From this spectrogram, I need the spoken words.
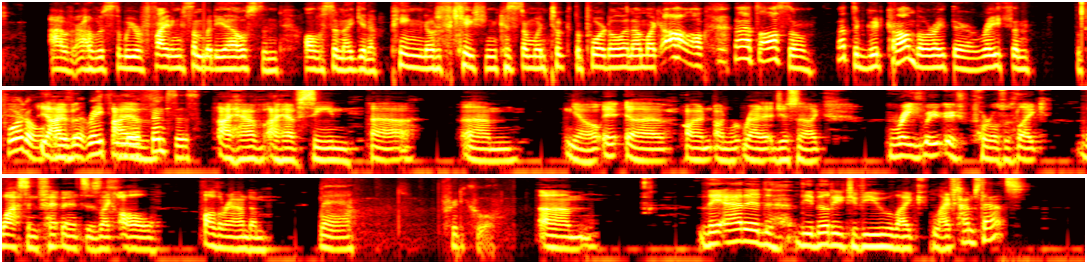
I, I was we were fighting somebody else, and all of a sudden I get a ping notification because someone took the portal, and I'm like, oh, that's awesome. That's a good combo right there, Wraith and the portal. Yeah, I've- the Wraith and I've- fences. I have. I have seen. Uh, um, you know, it, uh, on on Reddit, just like Wraith, raise portals with like Wattson fences, like all all around them. Yeah, pretty cool. um they added the ability to view like lifetime stats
